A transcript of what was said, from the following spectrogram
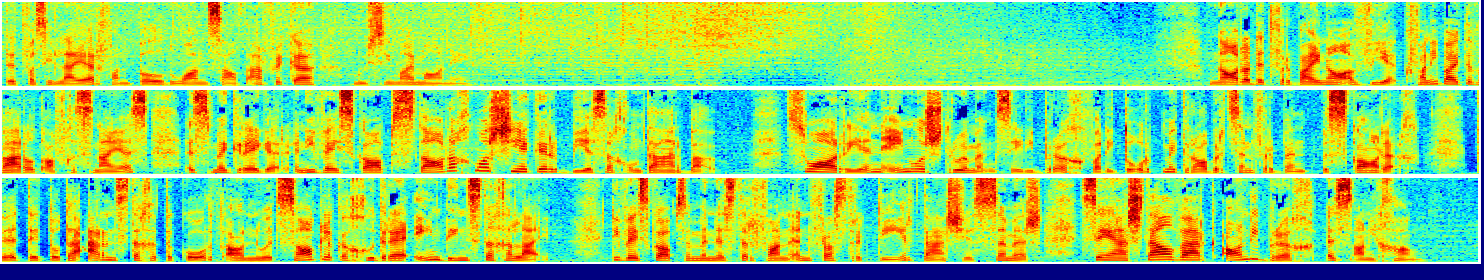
Dit was die leier van Build One South Africa, Musi Maimane. nadat dit vir byna 'n week van die buitewêreld afgesny is, is McGregor in die Wes-Kaap stadig maar seker besig om te herbou. Swaar reën en oorstromings het die brug wat die dorp met Robertson verbind beskadig. Dit het tot 'n ernstige tekort aan noodsaaklike goedere en dienste gelei. Die Wes-Kaapse minister van Infrastruktuur, Tertius Simmers, sê herstelwerk aan die brug is aan die gang.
